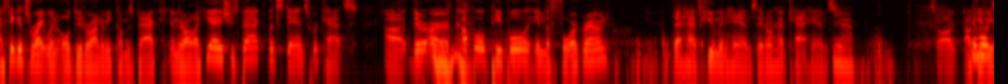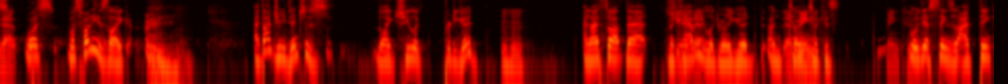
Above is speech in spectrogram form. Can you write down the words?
I think it's right when old Deuteronomy comes back and they're all like, "Yay, she's back! Let's dance. We're cats." Uh, there are Mm-hmm. a couple people in the foreground that have human hands. They don't have cat hands. Yeah. So I'll, I'll give you what's, that. What's What's funny is like I thought Judi Dench's like she looked pretty good, Mm-hmm. and I thought that She had Macavity that- looked really good until he main- took his Mancoon. Well, that's things that I think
